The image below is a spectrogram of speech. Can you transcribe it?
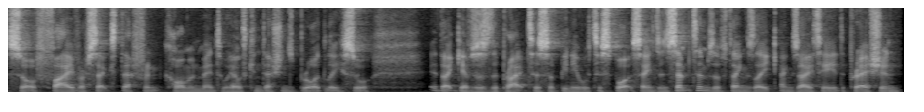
sort of five or six different common mental health conditions broadly. So that gives us the practice of being able to spot signs and symptoms of things like anxiety depression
